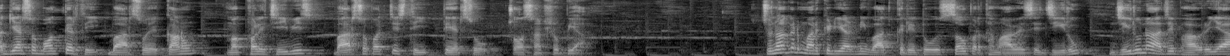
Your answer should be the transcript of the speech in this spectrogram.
અગિયારસો બોતેરથી બારસો એકાણું, મગફળી ચીવીસ બારસો પચીસથી તેરસો ચોસઠ રૂપિયા. જુનાગઢ માર્કેટયાર્ડની વાત કરીએ તો સૌ પ્રથમ આવે છે જીરું. જીરુના આજે ભાવ રહ્યા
